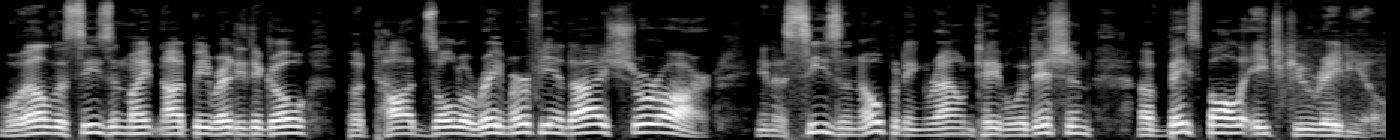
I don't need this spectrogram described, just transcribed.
Well, the season might not be ready to go, but Todd Zola, Ray Murphy, and I sure are in a season opening roundtable edition of Baseball HQ Radio.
